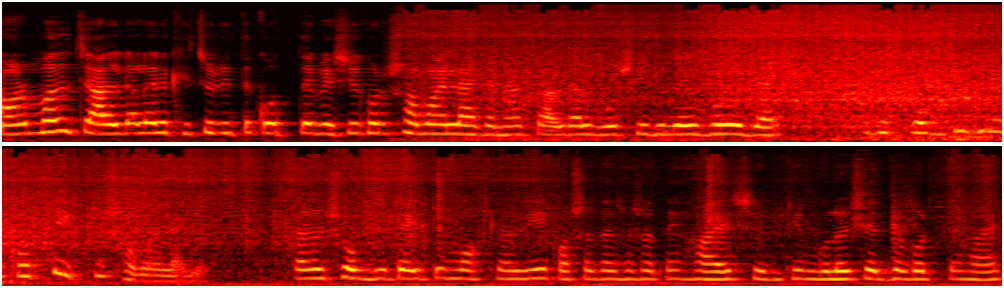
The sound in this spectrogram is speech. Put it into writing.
নর্মাল চাল ডালের খিচুড়িতে করতে বেশিক্ষণ সময় লাগে না, চাল ডাল বসিয়ে দিলে হয়ে যায়। কিন্তু সবজি দিয়ে করতে একটু সময় লাগে। কারণ সবজিটা একটু মশলা দিয়ে কষাতে কষাতে হয়, শিম টিমগুলো সেদ্ধ করতে হয়।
